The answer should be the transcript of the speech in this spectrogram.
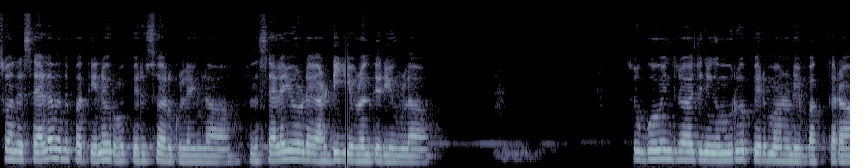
ஸோ அந்த சிலை வந்து பார்த்திங்கன்னா ரொம்ப பெருசாக இருக்கும் இல்லைங்களா? அந்த சிலையோட அடி எவ்வளோன்னு தெரியுங்களா? ஸோ கோவிந்தராஜ் நீங்கள் முருகப்பெருமானுடைய பக்தரா?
